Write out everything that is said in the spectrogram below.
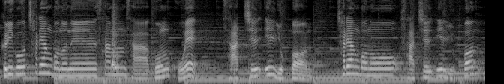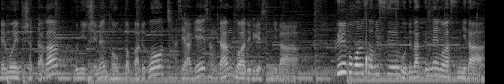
그리고 차량 번호는 3409에 4716번. 차량 번호 4716번 메모해 주셨다가 문의 주시면 더욱더 빠르고 자세하게 상담 도와드리겠습니다. 휠 복원 서비스 모두 다 끝내 놓았습니다.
